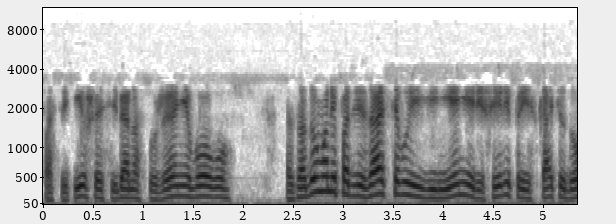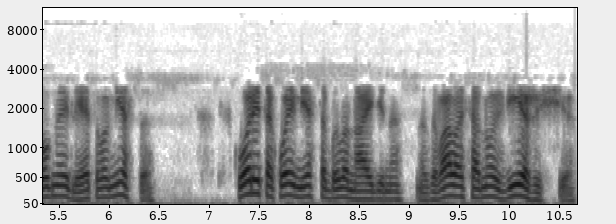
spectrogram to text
посвятившие себя на служение Богу, Задумали подвязаться в уединении и решили приискать удобное для этого место. Вскоре такое место было найдено. Называлось оно Вежище,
